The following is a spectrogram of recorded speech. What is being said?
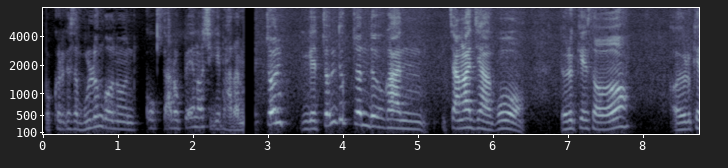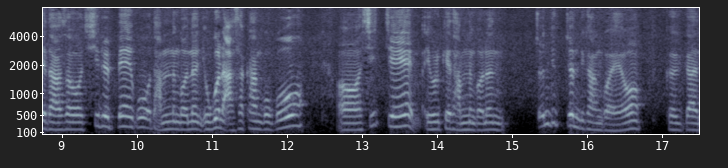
뭐 그렇게 해서 물른 거는 꼭 따로 빼놓으시기 바랍니다. 쫀 이게 쫀득쫀득한 장아지하고 이렇게 해서 어, 이렇게 놔서 씨를 빼고 담는 거는 요건 아삭한 거고 어, 씨째 이렇게 담는 거는 쫀득쫀득한 거예요. 그러니까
